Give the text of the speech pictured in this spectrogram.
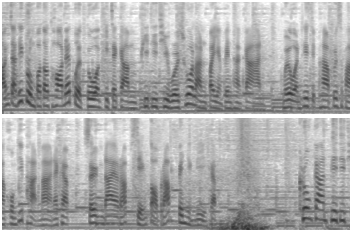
ลังจากที่กลุ่มปตทได้เปิดตัวกิจกรรม PTT Virtual Run ไปอย่างเป็นทางการ เมื่อวันที่ 15 พฤษภาคมที่ผ่านมานะครับ ซึ่งได้รับเสียงตอบรับเป็นอย่างดีครับ โครงการ PTT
